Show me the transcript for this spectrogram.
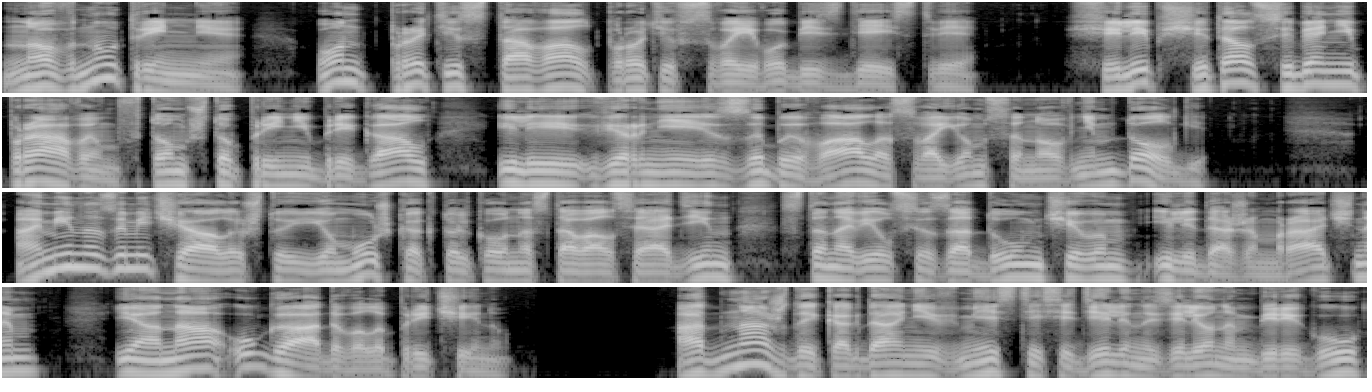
Но внутренне он протестовал против своего бездействия. Филипп считал себя неправым в том, что пренебрегал или, вернее, забывал о своем сыновнем долге. Амина замечала, что ее муж, как только он оставался один, становился задумчивым или даже мрачным, и она угадывала причину. Однажды, когда они вместе сидели на зеленом берегу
